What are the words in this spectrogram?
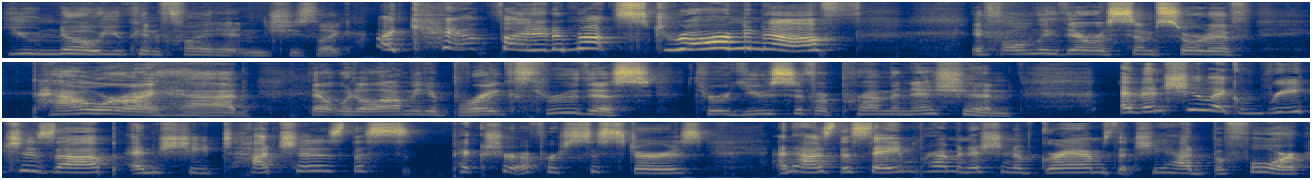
You know you can fight it. And she's like, I can't fight it. I'm not strong enough. If only there was some sort of power I had that would allow me to break through this through use of a premonition. And then she like reaches up and she touches the s- picture of her sisters and has the same premonition of Grams that she had before.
